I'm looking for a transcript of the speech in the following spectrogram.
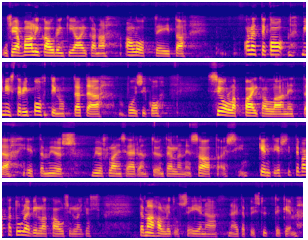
usean vaalikaudenkin aikana aloitteita. Oletteko, ministeri, pohtinut tätä? Voisiko se olla paikallaan, että myös lainsäädäntöön tällainen saataisiin, kenties sitten vaikka tulevilla kausilla, jos tämä hallitus ei enää näitä pysty tekemään?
